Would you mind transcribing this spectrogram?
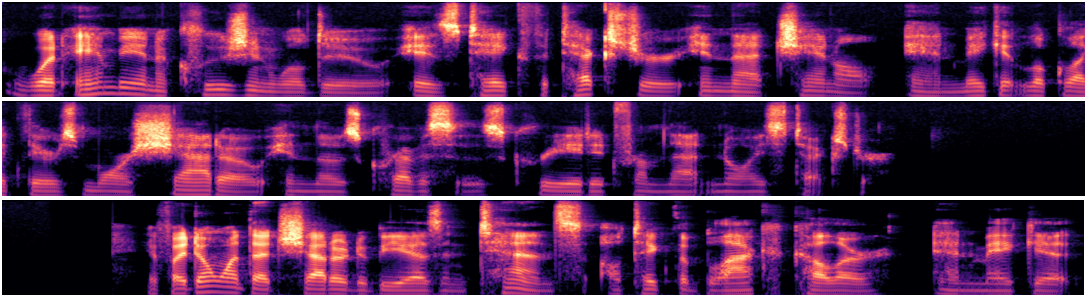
What ambient occlusion will do is take the texture in that channel and make it look like there's more shadow in those crevices created from that noise texture. If I don't want that shadow to be as intense, I'll take the black color and make it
